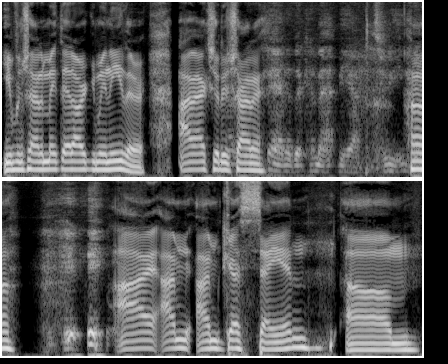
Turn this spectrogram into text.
even trying to make that argument either. I'm actually trying to, fan of the come at me attitude. huh? I I'm I'm just saying. Um,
